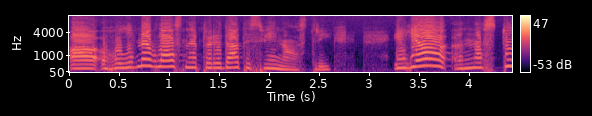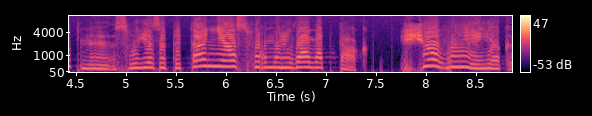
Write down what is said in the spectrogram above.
а головне, власне, передати свій настрій. І я наступне своє запитання сформулювала б так. Що ви, як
